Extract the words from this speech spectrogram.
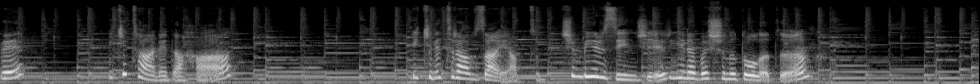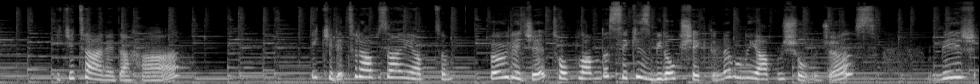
Ve iki tane daha ikili trabzan yaptım. Şimdi bir zincir yine başını doladım. İki tane daha ikili trabzan yaptım. Böylece toplamda 8 blok şeklinde bunu yapmış olacağız. 1,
